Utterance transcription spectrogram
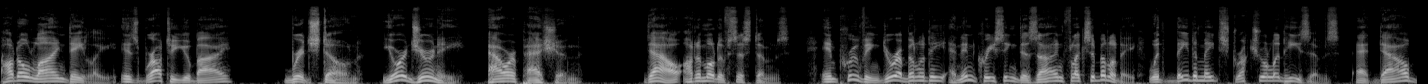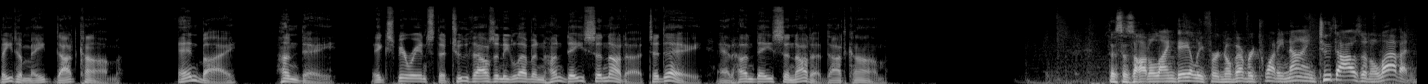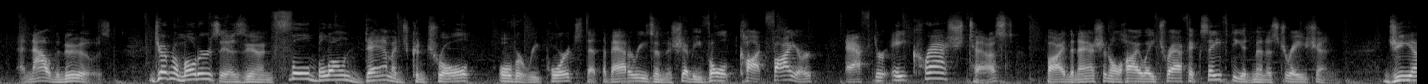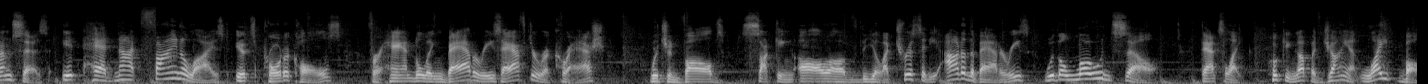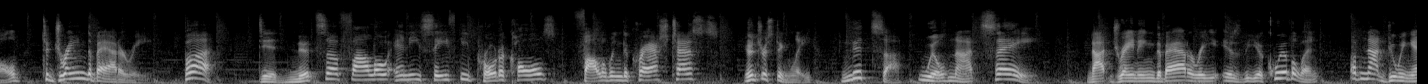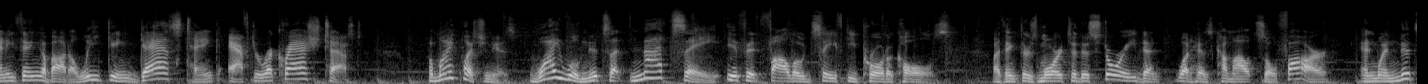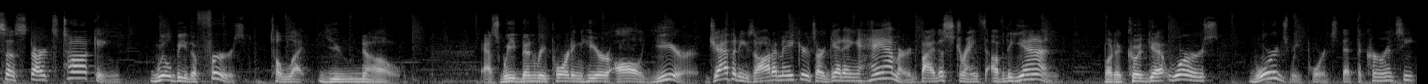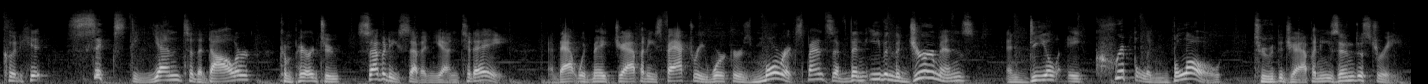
AutoLine Daily is brought to you by Bridgestone, your journey, our passion. Dow Automotive Systems, improving durability and increasing design flexibility with Betamate structural adhesives at dowbetamate.com. And by Hyundai. Experience the 2011 Hyundai Sonata today at hyundaisonata.com. This is Autoline Daily for November 29, 2011, and now the news. General Motors is in full blown damage control over reports that the batteries in the Chevy Volt caught fire after a crash test by the National Highway Traffic Safety Administration. GM says it had not finalized its protocols for handling batteries after a crash, which involves sucking all of the electricity out of the batteries with a load cell. That's like hooking up a giant light bulb to drain the battery. But did NHTSA follow any safety protocols following the crash tests? Interestingly, NHTSA will not say. Not draining the battery is the equivalent of not doing anything about a leaking gas tank after a crash test. But my question is why will NHTSA not say if it followed safety protocols? I think there's more to this story than what has come out so far, and when NHTSA starts talking, we'll be the first to let you know. As we've been reporting here all year, Japanese automakers are getting hammered by the strength of the yen. But it could get worse. Wards reports that the currency could hit 60 yen to the dollar compared to 77 yen today. And that would make Japanese factory workers more expensive than even the Germans and deal a crippling blow to the Japanese industry.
